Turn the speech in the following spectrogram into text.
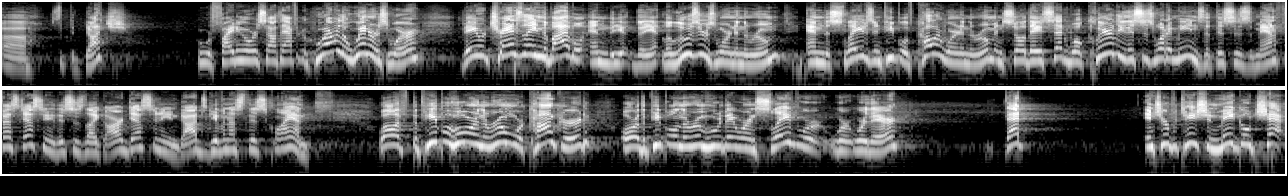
uh, was it the Dutch? who were fighting over South Africa, whoever the winners were, they were translating the Bible, and the, the, the, losers weren't in the room, and the slaves and people of color weren't in the room. And so they said, Well, clearly, this is what it means that this is manifest destiny. This is like our destiny, and God's given us this land. Well, if the people who were in the room were conquered, or the people in the room who they were enslaved were, were, were there, that interpretation may go, cha-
